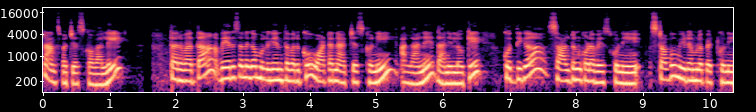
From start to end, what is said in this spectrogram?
ట్రాన్స్ఫర్ చేసుకోవాలి. తర్వాత వేరుశనగ ములిగేంత వరకు వాటర్ని యాడ్ చేసుకొని అలానే దానిలోకి కొద్దిగా సాల్ట్ని కూడా వేసుకొని స్టవ్ మీడియంలో పెట్టుకొని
